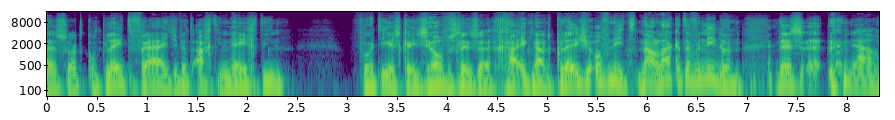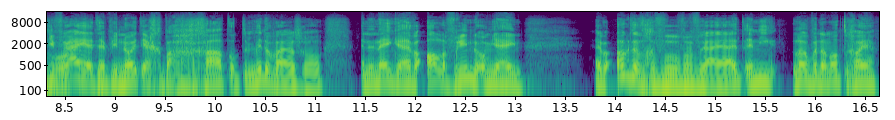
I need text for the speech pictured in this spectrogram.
een soort complete vrijheid. Je bent 18, 19. Voor het eerst kan je zelf beslissen. Ga ik naar de college of niet? Nou, laat ik het even niet doen. Dus eh, Ja, die vrijheid heb je nooit echt ge- gehad op de middelbare school. En in één keer hebben alle vrienden om je heen hebben ook dat gevoel van vrijheid. En die lopen dan op te gooien.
